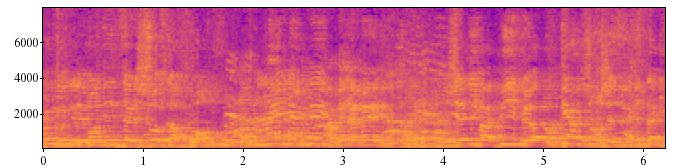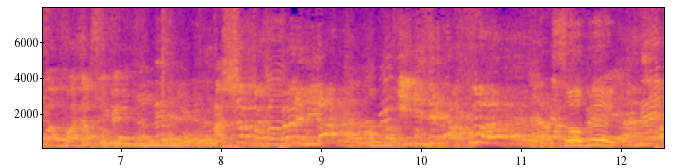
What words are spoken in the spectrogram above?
peux te demander une seule chose, la foi. Amen, amen. Amen, amen. J'ai lu ma Bible, alors qu'un jour Jésus-Christ a dit ma foi t'a sauvé. À chaque fois qu'on fait le miracle, il disait ta foi t'a sauvé. Amen.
